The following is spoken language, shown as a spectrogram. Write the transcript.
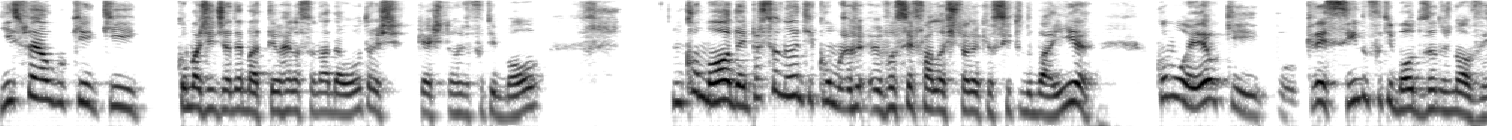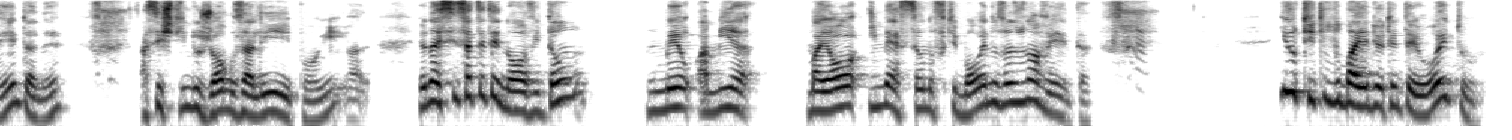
Isso é algo que, que como a gente já debateu relacionado a outras questões do futebol, incomoda. É impressionante como você fala a história que eu cito do Bahia, como eu que pô, cresci no futebol dos anos 90, né? Assistindo jogos ali, pô, eu nasci em 79, então meu, a minha maior imersão no futebol é nos anos 90. E o título do Bahia de 88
